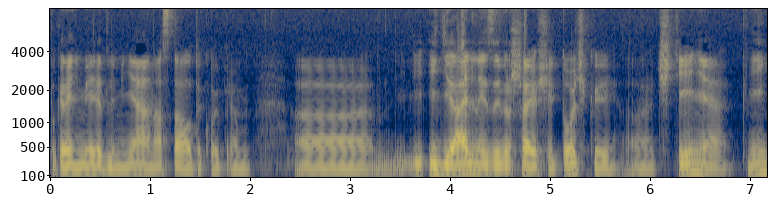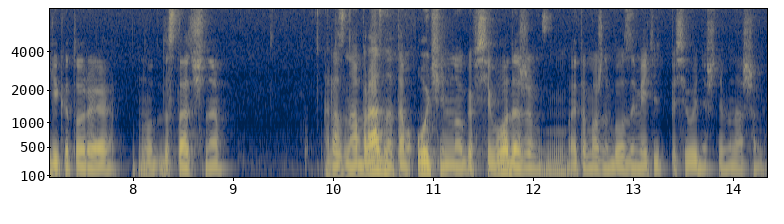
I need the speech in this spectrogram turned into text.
По крайней мере, для меня она стала такой прям э, идеальной завершающей точкой э, чтения книги, которая ну, достаточно разнообразна. Там очень много всего, даже это можно было заметить по сегодняшним нашим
